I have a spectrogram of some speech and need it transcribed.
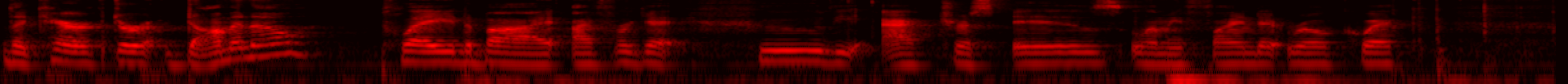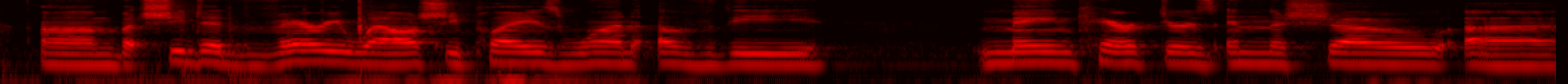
the character Domino, played by I forget who the actress is. Let me find it real quick. Um, but she did very well. She plays one of the main characters in the show uh,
